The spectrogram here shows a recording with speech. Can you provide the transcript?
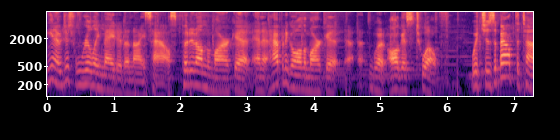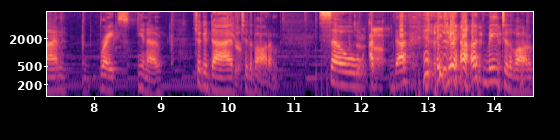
you know, just really made it a nice house. Put it on the market, and it happened to go on the market, uh, what August 12th, which is about the time rates, you know, took a dive Sure. to the bottom. So, To I- I- yeah, me to the bottom.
